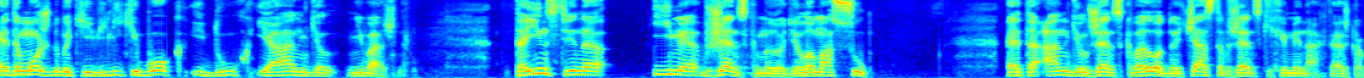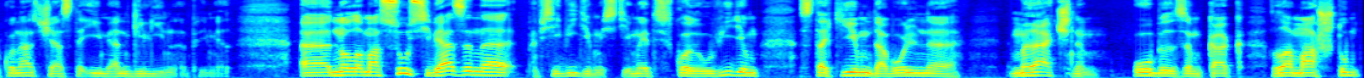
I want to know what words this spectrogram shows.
Это может быть и великий Бог, и дух, и ангел, неважно. Таинственно имя в женском роде – Ламасу. Это ангел женского рода, но часто в женских именах, так же, как у нас часто имя Ангелина, например. Э, но Ламасу связано, по всей видимости, мы это скоро увидим, с таким довольно мрачным образом, как ламаштум,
